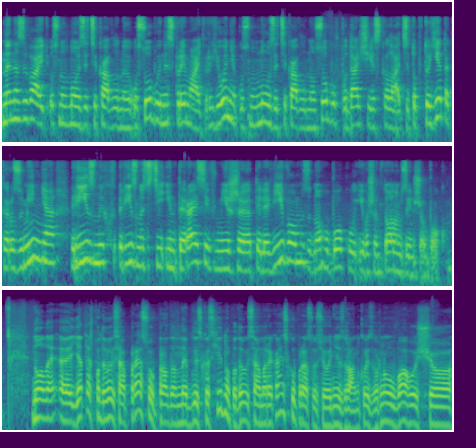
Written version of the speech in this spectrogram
не називають основною зацікавленою особою, не сприймають регіоні як основну зацікавлену особу в подальшій ескалації. Тобто є таке розуміння різних різності інтересів між е, Тель-Авівом з одного боку і Вашингтоном з іншого боку. Ну але е, я теж подивився пресу, правда, не близькосхідну, подивився американську пресу сьогодні зранку і звернув увагу, що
